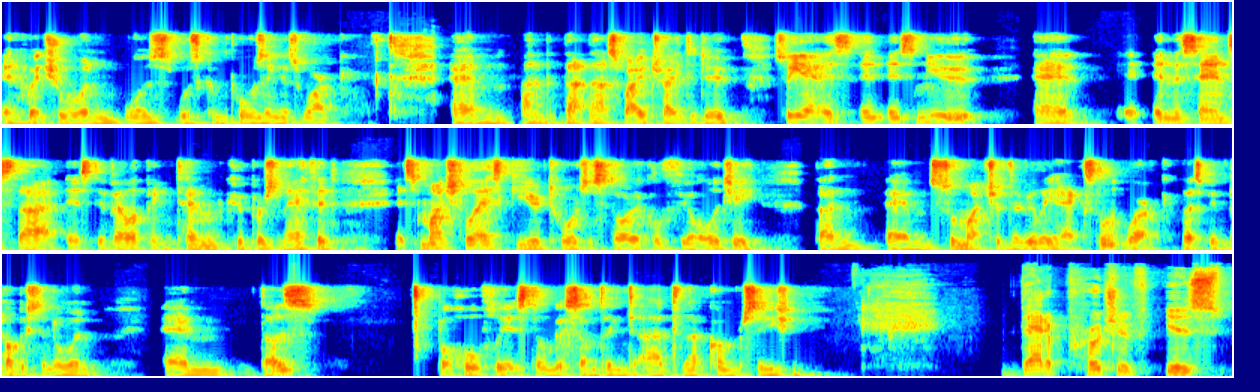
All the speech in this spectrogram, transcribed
in which Owen was was composing his work. Um, and that, that's what I tried to do. So yeah, it's it, it's new uh, in the sense that it's developing Tim Cooper's method. It's much less geared towards historical theology than um, so much of the really excellent work that's been published in Owen um, does. But hopefully, it still got something to add to that conversation. That approach of is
